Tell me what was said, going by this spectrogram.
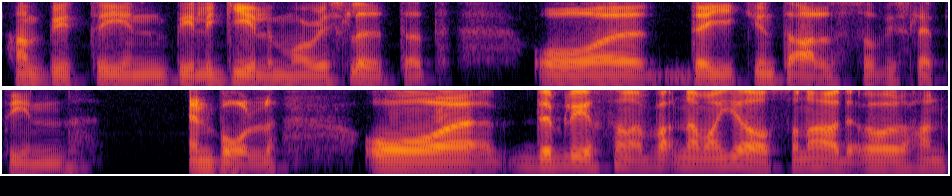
han bytte in Billy Gilmore i slutet. Och det gick ju inte alls och vi släppte in en boll. Och det blir såna, när man gör sådana här, och han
